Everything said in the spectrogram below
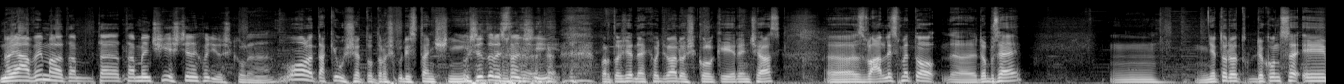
No já vím, ale ta, ta, ta menší ještě nechodí do školy, ne? No, ale taky už je to trošku distanční. Už je to distanční. protože nechodila do školky jeden čas. Zvládli jsme to dobře. Mm, mě to do, dokonce i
